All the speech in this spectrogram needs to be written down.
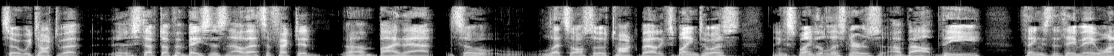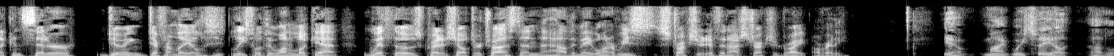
So we talked about uh, stepped up in basis and how that's affected um, by that. So let's also talk about explain to us and explain to listeners about the things that they may want to consider doing differently, at least what they want to look at with those credit shelter trusts and how they may want to restructure it if they're not structured right already. Yeah, Mike, we see a, a,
